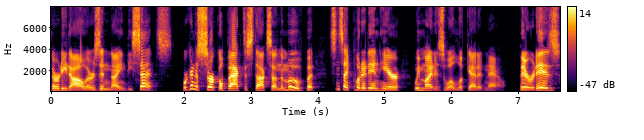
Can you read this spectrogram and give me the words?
$30.90. We're going to circle back to stocks on the move, but since I put it in here, we might as well look at it now. There it is,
